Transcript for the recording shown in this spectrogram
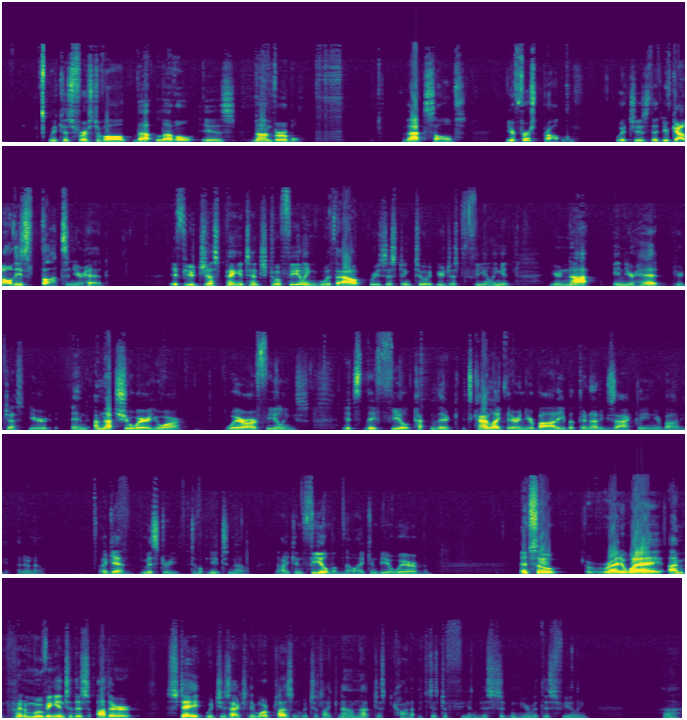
Because, first of all, that level is nonverbal. That solves your first problem, which is that you've got all these thoughts in your head. If you're just paying attention to a feeling without resisting to it, you're just feeling it, you're not in your head. You're just, you're, and I'm not sure where you are, where are feelings. It's, they feel, they're, it's kind of like they're in your body, but they're not exactly in your body. I don't know. Again, mystery, don't need to know. I can feel them, though. I can be aware of them. And so right away, I'm kind of moving into this other state, which is actually more pleasant, which is like, now I'm not just caught up. It's just a feel. I'm just sitting here with this feeling. Huh.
